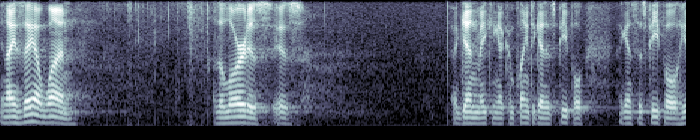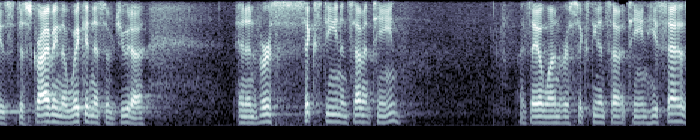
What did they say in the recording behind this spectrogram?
In Isaiah 1, the Lord is, is again making a complaint against his people, against his people. He's describing the wickedness of Judah. And in verse 16 and 17, Isaiah 1, verse 16 and 17, he says,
